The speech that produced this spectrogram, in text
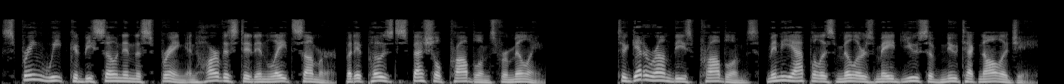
Spring wheat could be sown in the spring and harvested in late summer, but it posed special problems for milling. To get around these problems, Minneapolis millers made use of new technology.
